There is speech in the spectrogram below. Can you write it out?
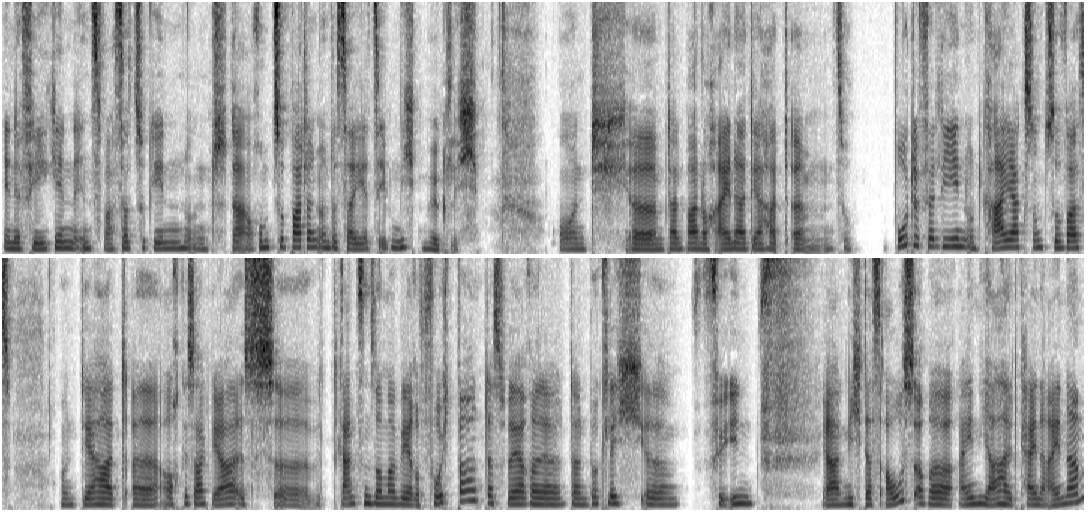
in der Ferien ins Wasser zu gehen und da rumzupaddeln und das sei jetzt eben nicht möglich. Und äh, dann war noch einer, der hat ähm, so Boote verliehen und Kajaks und sowas. Und der hat äh, auch gesagt, ja, es äh, ganzen Sommer wäre furchtbar. Das wäre dann wirklich äh, für ihn ja nicht das Aus, aber ein Jahr halt keine Einnahmen.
